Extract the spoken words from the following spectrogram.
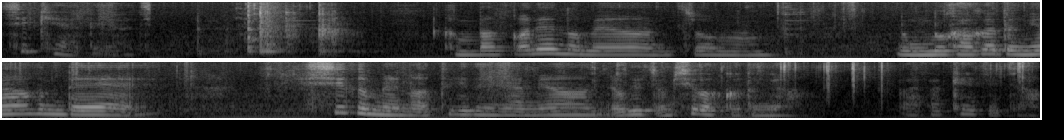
식혀야 돼요. 금방 꺼내 놓으면 좀 눅눅하거든요. 근데 식으면 어떻게 되냐면 여기 좀 식었거든요. 바삭해지죠.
